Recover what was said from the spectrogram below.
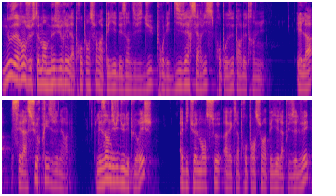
Nous avons justement mesuré la propension à payer des individus pour les divers services proposés par le train de nuit. Et là, c'est la surprise générale. Les individus les plus riches, habituellement ceux avec la propension à payer la plus élevée,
